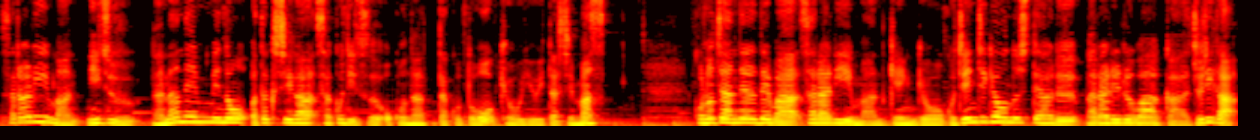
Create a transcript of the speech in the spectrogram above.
サラリーマン27年目の私が昨日行ったことを共有いたしますこのチャンネルではサラリーマン兼業個人事業主であるパラレルワーカージュリが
